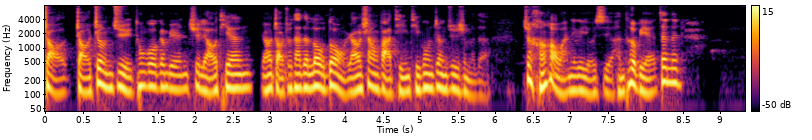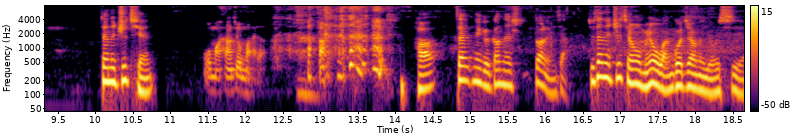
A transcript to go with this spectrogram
找找证据，通过跟别人去聊天，然后找出他的漏洞，然后上法庭提供证据什么的，就很好玩的一个游戏，很特别。在那在那之前，我马上就买了。好，在那个刚才断了一下，就在那之前我没有玩过这样的游戏。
